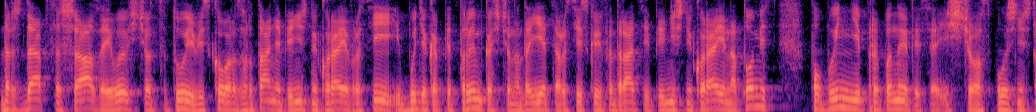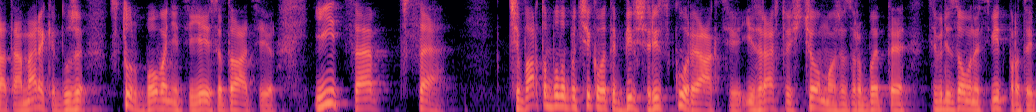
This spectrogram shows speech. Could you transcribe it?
Держдеп США заявив, що цитую військове розгортання Північної Кореї в Росії і будь-яка підтримка, що надається Російської Федерації Північній Кореї, натомість повинні припинитися, і що Сполучені Штати Америки дуже стурбовані цією ситуацією. І це все. Чи варто було б очікувати більш різку реакцію? І, зрештою, що може зробити цивілізований світ проти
